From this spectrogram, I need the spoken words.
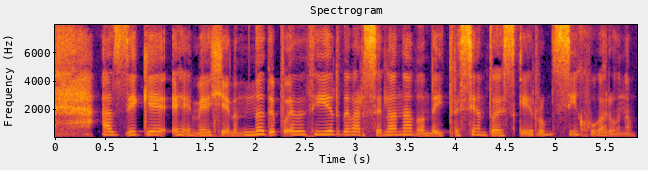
así que eh, me dijeron, no te puedes ir de Barcelona donde hay 300 escape rooms sin jugar uno.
